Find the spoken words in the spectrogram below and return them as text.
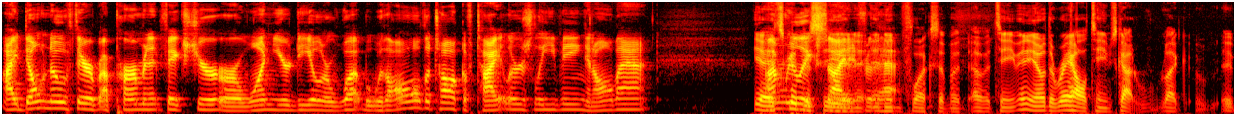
I don't know if they're a permanent fixture or a one year deal or what, but with all the talk of Tytler's leaving and all that, Yeah, I'm it's really good to see excited an, for an that. influx of a of a team. And you know, the Rahal team's got like a,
